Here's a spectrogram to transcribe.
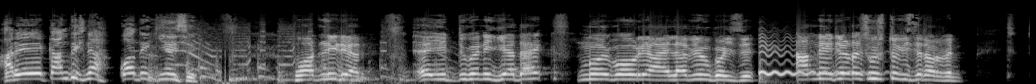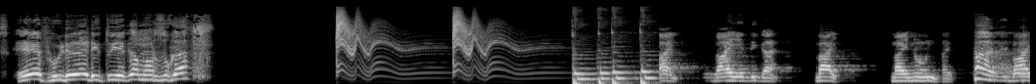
আরে কান্দিস না। কতে কি হয়েছে? হোয়াট লিডার এই একটুখানি গিয়া দেয় মোর বউরে আই লাভ ইউ কইছে। আপনি এটা একটা সুষ্ঠু বিচার করবেন। এ ফুইডে রেডি তুই একা মরছুকা ভাই ভাই এদিকে। ভাই ভাই নুন ভাই। ভাই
